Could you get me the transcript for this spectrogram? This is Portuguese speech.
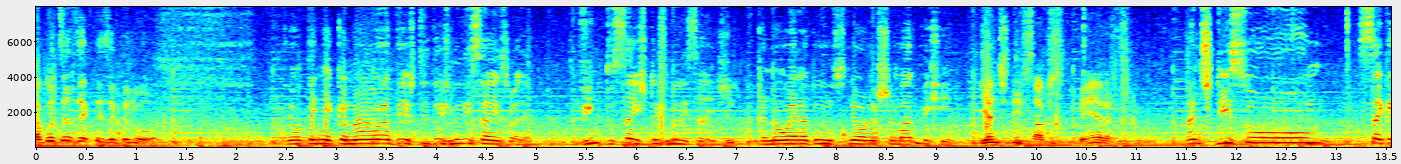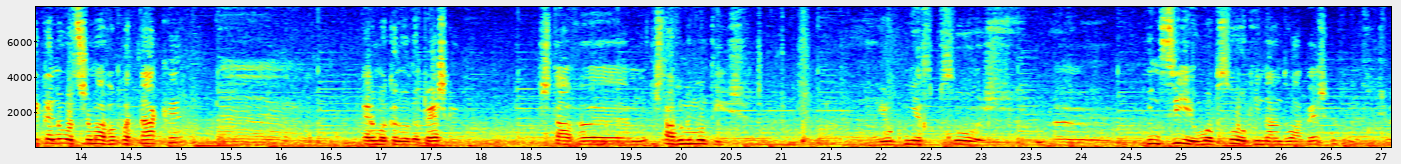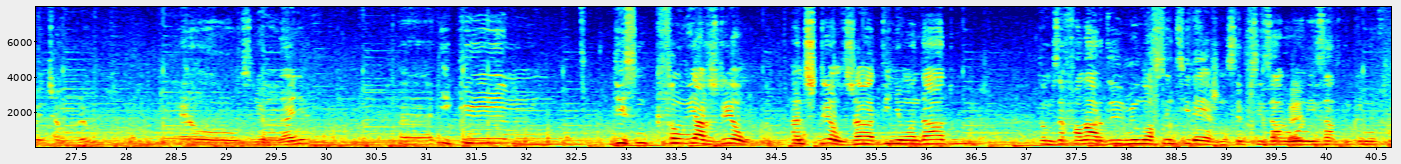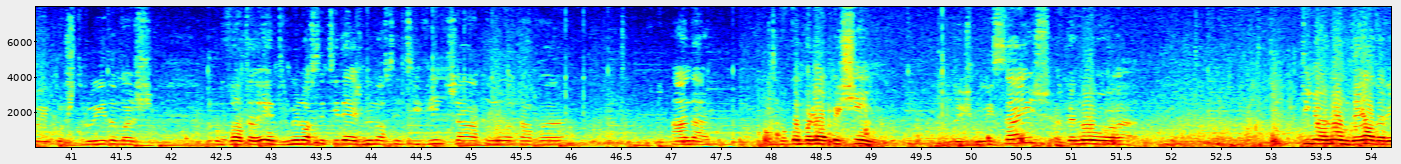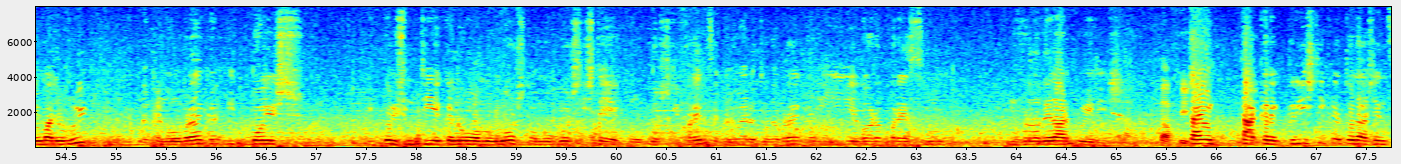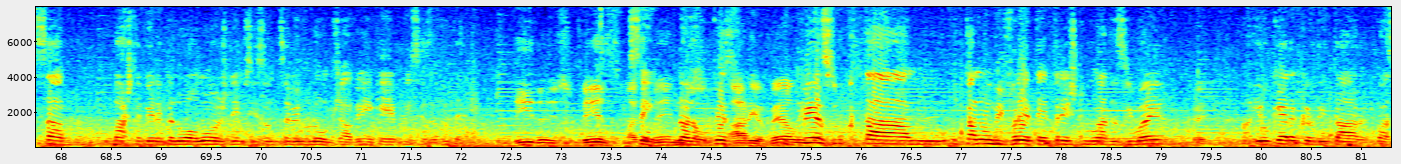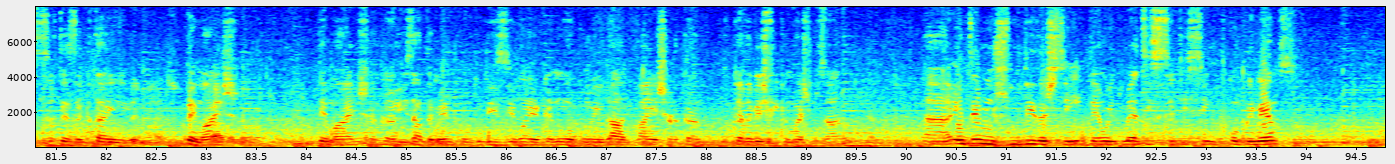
Há quantos anos é que tens a canoa? Eu tenho a canoa desde 2006, olha. 20 de 6 de 2006. A canoa era de um senhor chamado Peixinho. E antes disso, sabes quem era? Antes disso, sei que a canoa se chamava Pataca. Era uma canoa da pesca. Estava, estava no Montijo. Eu conheço pessoas, eh, conhecia uma pessoa que ainda andou à pesca, que infelizmente já morreu, era o Sr. Aranha, eh, e que disse-me que familiares dele, antes dele, já tinham andado, estamos a falar de 1910, não sei precisar Ok. o ano exato que a canoa foi construída, mas por volta entre 1910 e 1920 já a canoa estava a andar. Eu comprei ao peixinho em 2006, a canoa tinha o nome de Helder e Mário Rui, a canoa branca, e depois, depois meti a canoa ao meu gosto, ao meu gosto isto é com cores diferentes, a canoa era toda branca e agora parece um, um verdadeiro arco-íris. Está fixe. Tem, está característica, toda a gente sabe, basta ver a canoa ao longe, nem precisam de saber o nome, já veem que é a princesa da terra. Medidas, peso, mais Sim, ou menos. não, não, o peso, Área o vélica. peso que está, o que está num livrete é 3 toneladas e meia. Ok. Eu quero acreditar, quase certeza que tem, Tem mais. tem mais, Tem mais, exatamente como tu dizes bem, a canoa com a idade vai encharcando, cada vez fica mais pesada. Ah, em termos de medidas sim, tem 8,65 m de comprimento,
